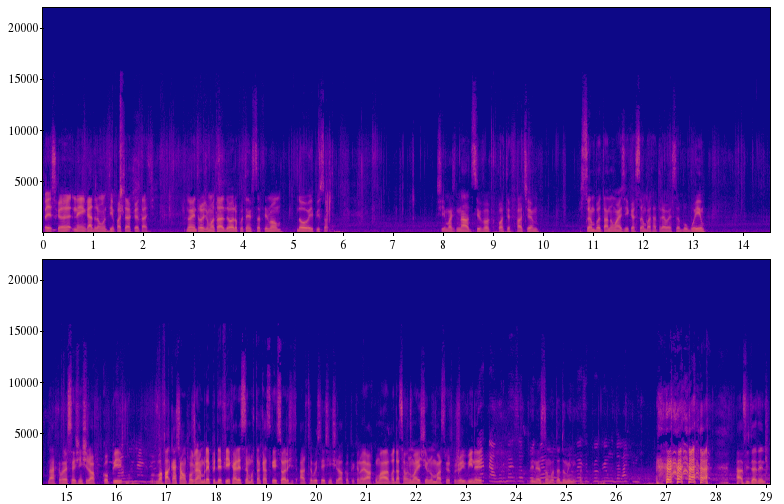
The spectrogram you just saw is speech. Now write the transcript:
vezi că ne încadrăm în timp aceea că taci. Noi într-o jumătate de oră putem să filmăm două episoade. Și imaginați-vă că poate facem sâmbătă, nu mai zic că sâmbătă trebuie să bubuim. Dacă vreți să ieșim și la copii, vă fac așa un program repede fiecare sâmbătă în caz că e soare și ar trebui să ieșim și la copii. Că noi acum vă dați seama, nu mai ieșim numai marți, miercuri, joi, vineri. Gata, urmează Vine programul, sâmbătă, duminică. Urmează programul de la clip. Fiți atent.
